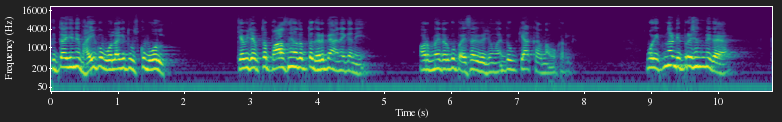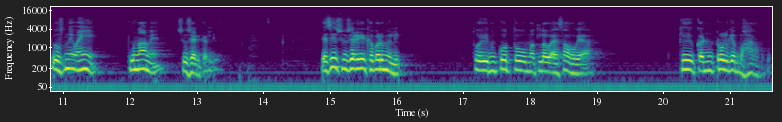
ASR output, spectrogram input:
पिताजी ने भाई को बोला कि तू उसको बोल। कि अभी जब तक पास नहीं हो तब तक घर पे आने का नहीं है। और मैं तेरे को पैसा भी भेजूँगा तो क्या करना वो कर ले। वो इतना डिप्रेशन में गया कि उसने वहीं पूना में सुसाइड कर लिया। जैसे ही सुसाइड की खबर मिली तो इनको तो मतलब ऐसा हो गया कि कंट्रोल के बाहर हो गए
